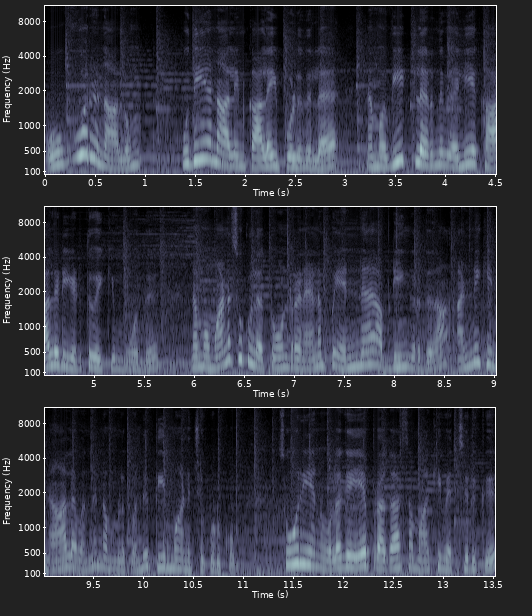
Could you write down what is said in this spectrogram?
ஒவ்வொரு நாளும் புதிய நாளின் காலை பொழுதில் நம்ம வீட்டில் இருந்து வெளியே காலடி எடுத்து வைக்கும்போது நம்ம மனசுக்குள்ளே தோன்ற நினப்பு என்ன அப்படிங்கிறது தான் அன்னைக்கு நாளை வந்து நம்மளுக்கு வந்து தீர்மானித்து கொடுக்கும். சூரியன் உலகையே பிரகாசமாக்கி வச்சிருக்கு.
